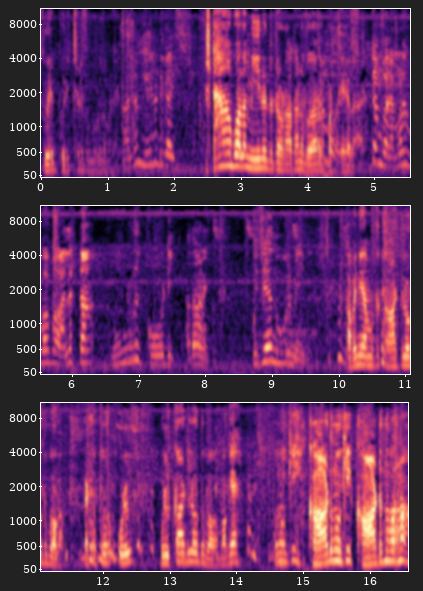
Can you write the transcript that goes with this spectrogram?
സൂര്യൻ പൊരിച്ചെടുത്തുള്ളൂ നമ്മളെ. നല്ല മീനുണ്ട് guys. ഇഷ്ടം പോലെ മീൻ ഇട്ടിട്ട് അവിടെ അതാണ് വേറൊരു പ്രത്യേകത. ഇഷ്ടം പോലെ നമ്മൾ ഇപ്പൊ നൂറ് കോടി. അതാണ്. വിജയ നൂറ് മെയിൻ അപ്പം ഇനി നമുക്ക് കാട്ടിലോട്ട് പോകാം. വെട്ടത്തൂർ ഉൾ ഉൾക്കാട്ടിലോട്ട് പോകാം ഓക്കെ അപ്പോൾ നോക്കി കാട് നോക്കി കാട് എന്ന് പറഞ്ഞാൽ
